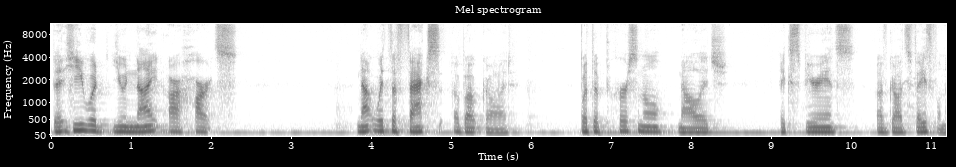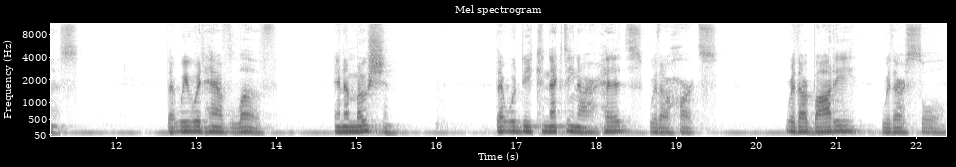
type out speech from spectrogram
that He would unite our hearts, not with the facts about God, but the personal knowledge, experience of God's faithfulness, that we would have love and emotion that would be connecting our heads with our hearts, with our body, with our soul,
